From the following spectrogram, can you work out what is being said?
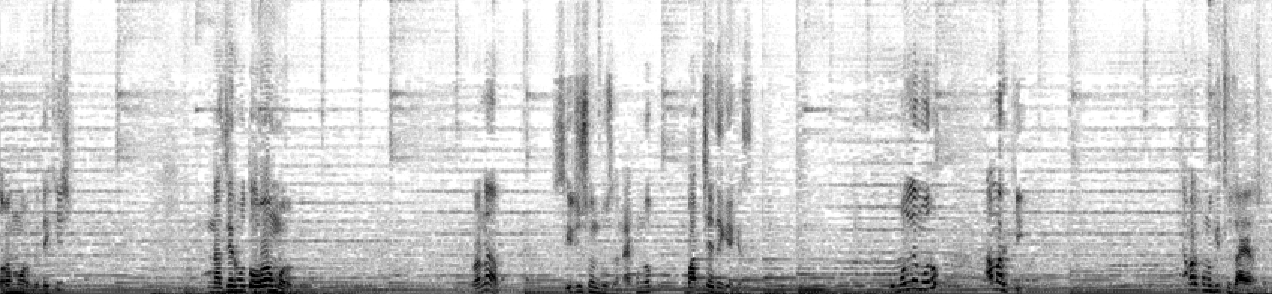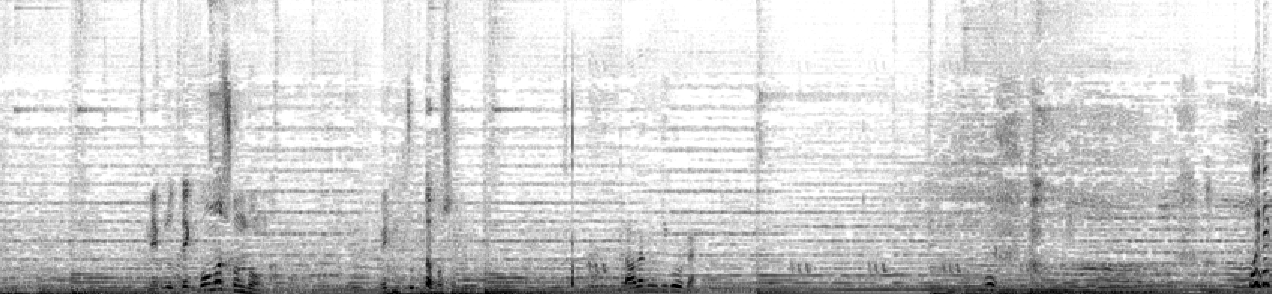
ওরা মরবে, দেখিস? নাচের মতো ওরাও মরবে। ওরা না সিচুয়েশন বুঝে না, এখনও বাচ্চাই থেকে গেছে। মরলে মরুক আমার কি? আমার কোনো কিছু যায় আসে না। আমি এগুলো দেখব না শুনব না। আমি এখানে চুপটা বসে তাহলে এখন কি করবেন? ওই দেখ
